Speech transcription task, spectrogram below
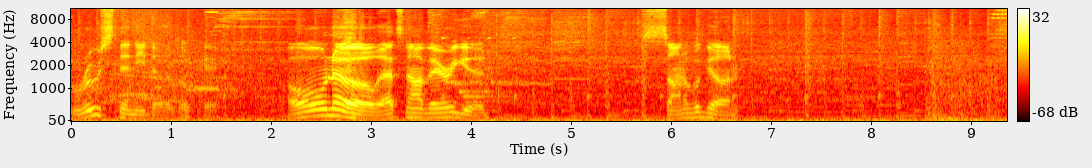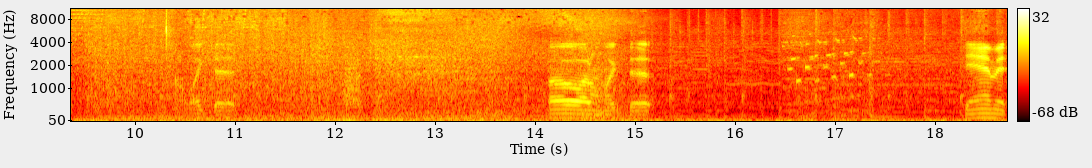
Roosting he does, okay. Oh no, that's not very good. Son of a gun. Like that. Oh, I don't like that. Damn it.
